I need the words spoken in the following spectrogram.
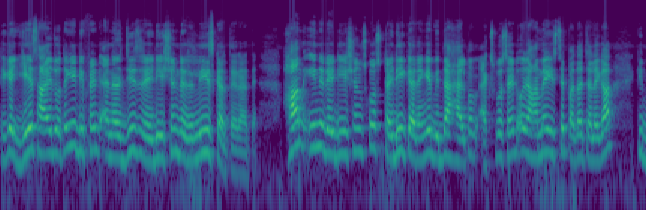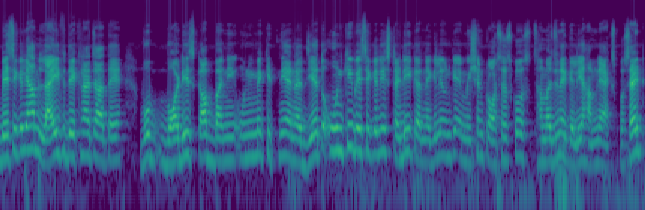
ठीक है? ये सारे जो होते हैं, ये डिफरेंट एनर्जीज रेडिएशन रिलीज़ करते रहते हैं। हम इन रेडिएशंस को स्टडी करेंगे with the help of XPoSat और हमें इससे पता चलेगा कि बेसिकली हम लाइफ देखना चाहते हैं, वो बॉडीज कब बनी, उनमें कितनी एनर्जी है तो उनकी बेसिकली स्टडी करने के लिए, उनके एमिशन प्रोसेस को समझने के लिए हमने एक्सपोसेट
